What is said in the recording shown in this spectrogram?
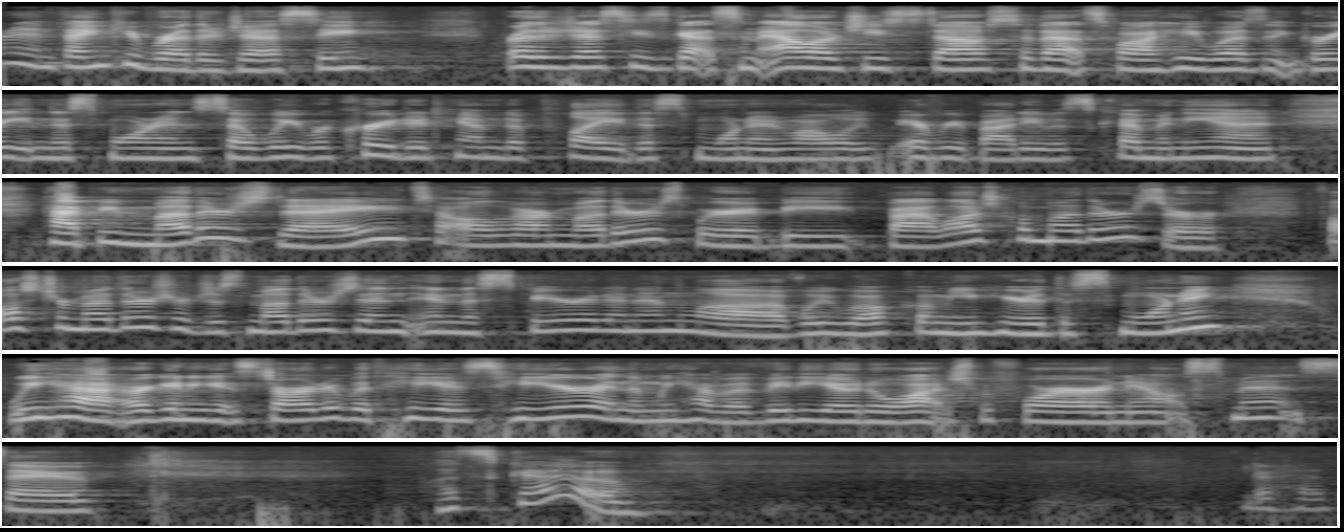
Morning. Thank you, Brother Jesse. Brother Jesse's got some allergy stuff, so that's why he wasn't greeting this morning. So we recruited him to play this morning while we, everybody was coming in. Happy Mother's Day to all of our mothers, whether it be biological mothers or foster mothers or just mothers in, in the spirit and in love. We welcome you here this morning. We ha- are going to get started with He is Here, and then we have a video to watch before our announcement. So let's go. Go ahead.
